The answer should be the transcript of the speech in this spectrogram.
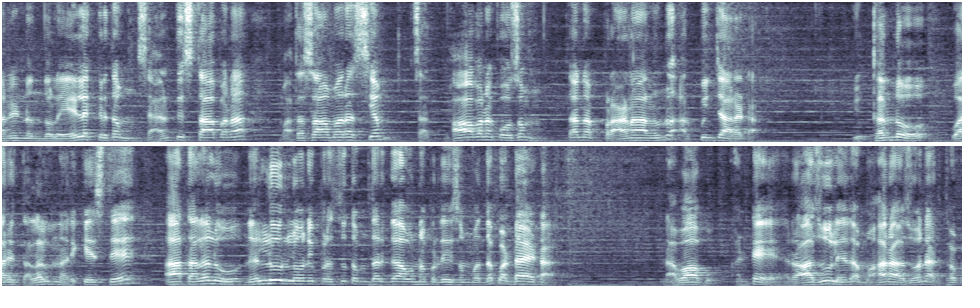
పన్నెండు వందల ఏళ్ళ క్రితం శాంతి స్థాపన మత సామరస్యం సద్భావన కోసం తన ప్రాణాలను అర్పించారట. యుద్ధంలో వారి తలలు నరికేస్తే ఆ తలలు నెల్లూరులోని ప్రస్తుతం దర్గా ఉన్న ప్రదేశం వద్ద పడ్డాయట. నవాబు అంటే రాజు లేదా మహారాజు అని అర్థం.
